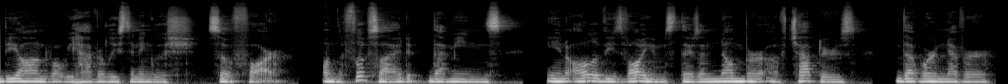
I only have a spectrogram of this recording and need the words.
beyond what we have released in English so far. On the flip side, that means in all of these volumes, there's a number of chapters that were never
